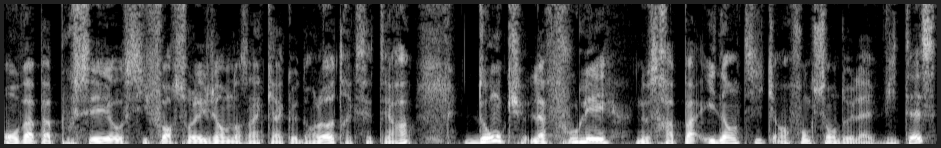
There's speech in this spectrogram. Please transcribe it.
On va pas pousser aussi fort sur les jambes dans un cas que dans l'autre, etc. Donc la foulée ne sera pas identique en fonction de la vitesse.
